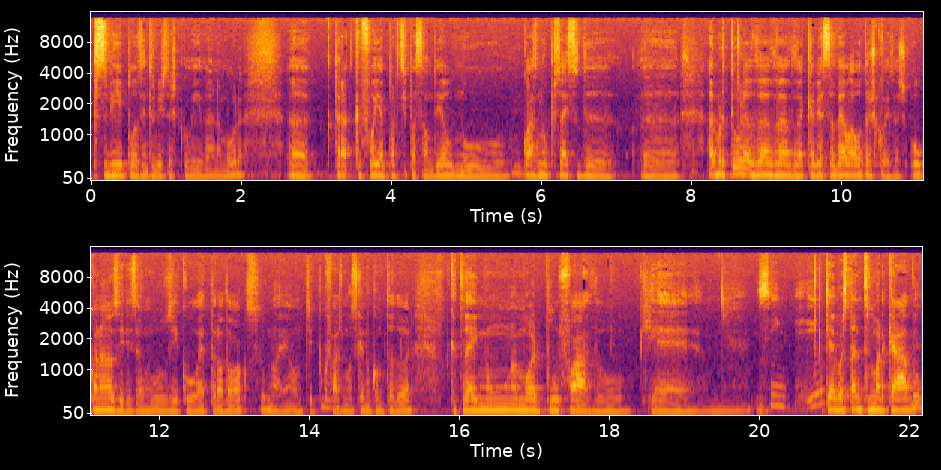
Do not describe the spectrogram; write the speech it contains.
percebi pelas entrevistas que li da Ana Moura, uh, que, que foi a participação dele no, quase no processo de uh, abertura da, da, da cabeça dela a outras coisas. O Conan Osiris é um músico heterodoxo, não é? É um tipo que faz música no computador, que tem um amor pelo fado que é Sim, eu. que é bastante marcado, Uhum.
